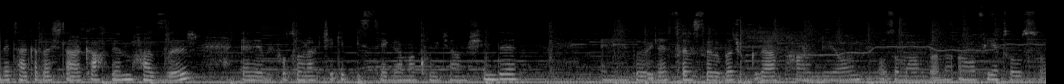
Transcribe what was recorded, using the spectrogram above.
Evet arkadaşlar kahvem hazır. Ee, bir fotoğraf çekip Instagram'a koyacağım. Şimdi böyle sarı sarı da çok güzel parlıyor. O zaman bana afiyet olsun.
